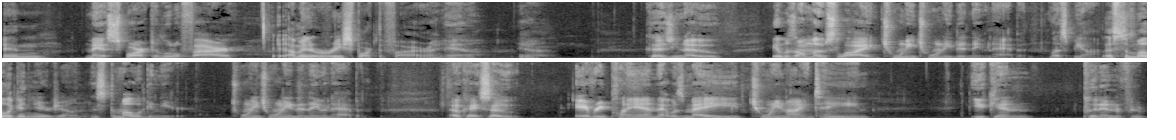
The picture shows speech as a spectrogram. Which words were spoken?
and May have sparked a little fire. I mean, it resparked the fire, right? Yeah. Yeah. Because, you know, it was almost like 2020 didn't even happen. Let's be honest. That's the Mulligan year, John. It's the mulligan year. 2020 didn't even happen. Okay, so every plan that was made 2019, you can put into,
